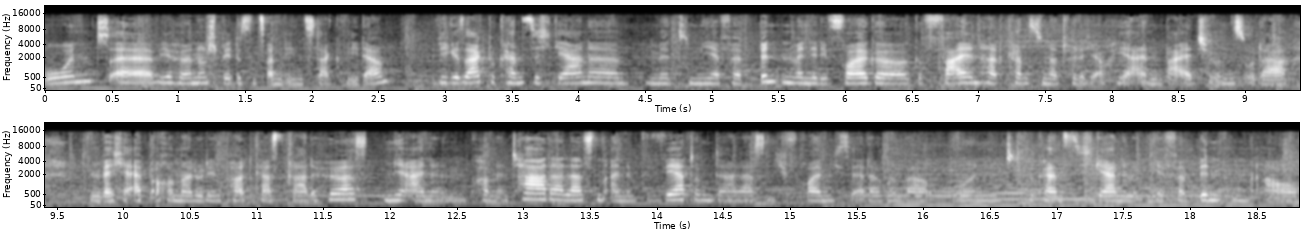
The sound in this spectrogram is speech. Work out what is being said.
und äh, wir hören uns spätestens am Dienstag wieder. Wie gesagt, du kannst dich gerne mit mir verbinden. Wenn dir die Folge gefallen hat, kannst du natürlich auch hier einen bei iTunes oder in welcher App auch immer du den Podcast gerade hörst, mir einen Kommentar da lassen, eine Bewertung da lassen. Ich freue mich sehr darüber und du kannst dich gerne mit mir verbinden auf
